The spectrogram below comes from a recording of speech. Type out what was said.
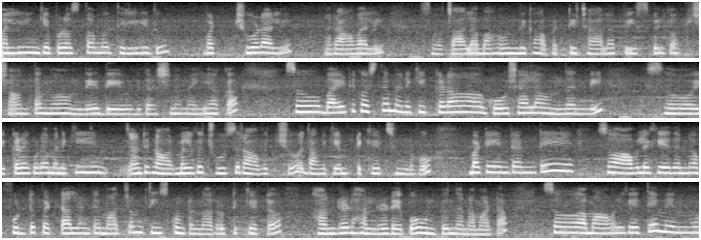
మళ్ళీ ఇంకెప్పుడు వస్తామో తెలియదు బట్ చూడాలి రావాలి. సో చాలా బాగుంది కాబట్టి చాలా పీస్ఫుల్గా ప్రశాంతంగా ఉంది దేవుడి దర్శనం అయ్యాక. సో బయటకు వస్తే మనకి ఇక్కడ గోశాల ఉందండి. సో ఇక్కడ కూడా మనకి అంటే నార్మల్గా చూసి రావచ్చు దానికి ఏం టికెట్స్ ఉండవు. బట్ ఏంటంటే సో ఆవులకి ఏదైనా ఫుడ్ పెట్టాలంటే మాత్రం తీసుకుంటున్నారు టికెట్. హండ్రెడ్ హండ్రెడ్ ఎబో ఉంటుందన్నమాట. సో ఆ మామూలుగా అయితే మేము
